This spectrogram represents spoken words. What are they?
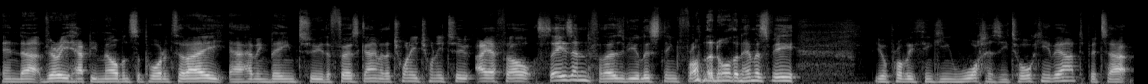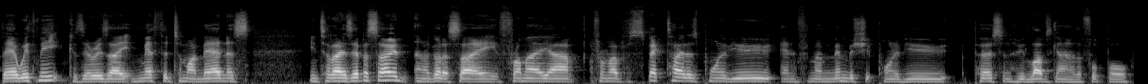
And uh, very happy Melbourne supporter today, uh, having been to the first game of the 2022 AFL season. For those of you listening from the Northern Hemisphere, you're probably thinking, what is he talking about? But uh, bear with me because there is a method to my madness in today's episode, and I've got to say, from a uh, from a spectator's point of view and from a membership point of view, a person who loves going to the football,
